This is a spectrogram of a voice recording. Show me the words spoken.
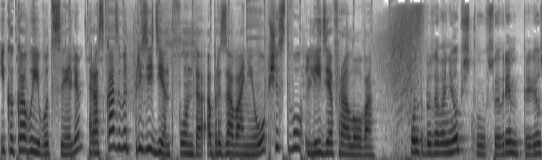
и каковы его цели, рассказывает президент Фонда образования обществу Лидия Фролова. Фонд образования обществу в свое время привез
